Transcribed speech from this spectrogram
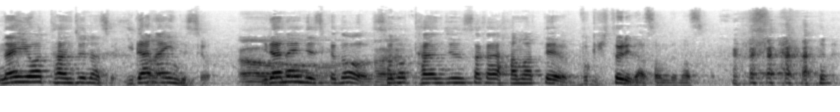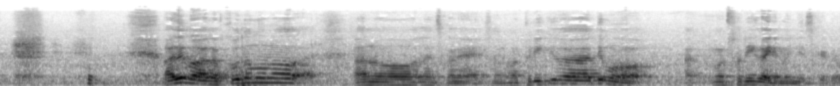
内容は単純なんですよ。いらないんですよ、はい。い、らないんですけど、はい。その単純さがハマって僕一人で遊んでます。あでもあの子供のあのなんですかねそのまあプリキュアでもあそれ以外でもいいんですけど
